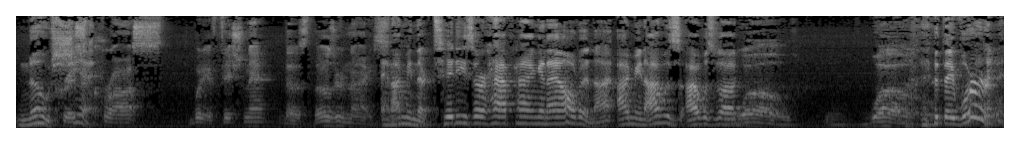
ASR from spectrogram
no shit. crisscross. What are you fishnet? Those those are nice. And I mean, their titties are half hanging out, and I, I mean, I was, I was, uh, whoa, whoa. they were.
